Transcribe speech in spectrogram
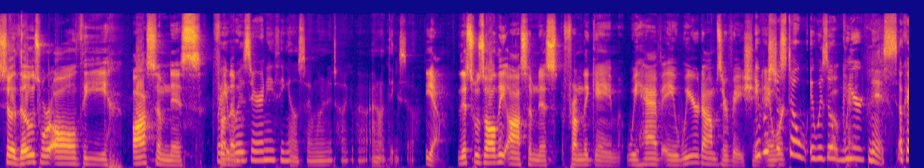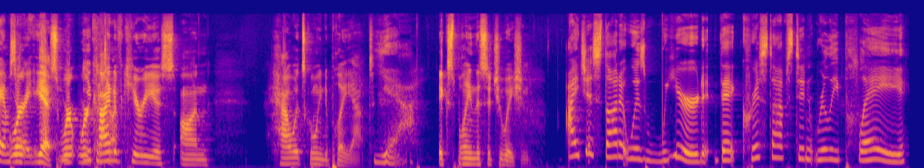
so those were all the awesomeness from Wait, the was there anything else I wanted to talk about? I don't think so. yeah. This was all the awesomeness from the game. We have a weird observation. It was just a it was a okay. weirdness. Okay, I'm we're sorry. yes, we're we're you kind of curious on how it's going to play out. yeah. Explain the situation. I just thought it was weird that Kristaps didn't really play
